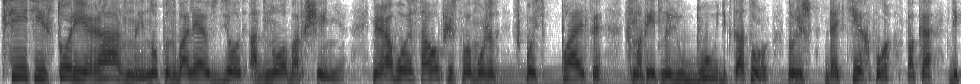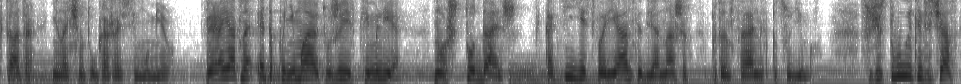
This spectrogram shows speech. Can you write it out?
Все эти истории разные, но позволяют сделать одно обобщение. Мировое сообщество может сквозь пальцы смотреть на любую диктатуру, но лишь до тех пор, пока диктатор не начнет угрожать всему миру. Вероятно, это понимают уже и в Кремле. Но что дальше? Какие есть варианты для наших потенциальных подсудимых? Существует ли сейчас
